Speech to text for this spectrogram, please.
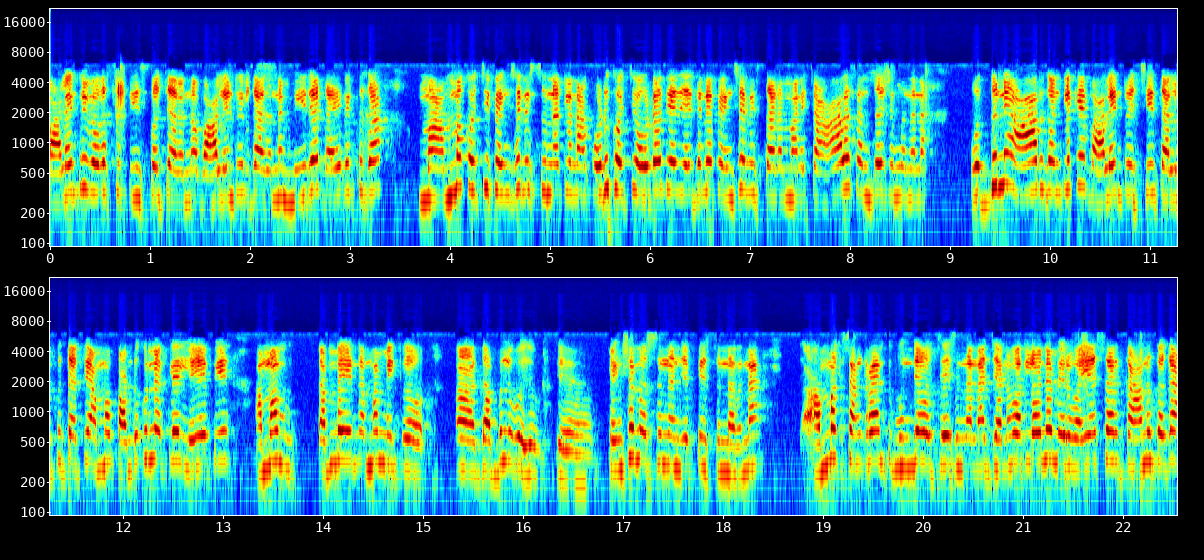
వాలంటరీ వ్యవస్థ తీసుకొచ్చారన్న? వాలంటీర్ కాదన్న మీరే డైరెక్ట్గా మా అమ్మకు వచ్చి పెన్షన్ ఇస్తున్నట్లు నా కొడుకు వచ్చి ఒకటో తేదీ అయితేనే పెన్షన్ ఇస్తాడమ్మా అని చాలా సంతోషంగా ఉందన్న. పొద్దున్నే ఆరు గంటలకే వాలంటీర్ వచ్చి తలుపు తట్టి అమ్మ పండుకున్నట్లే లేపి అమ్మ తొంభై ఏంటమ్మ మీకు డబ్బులు పెన్షన్ వస్తుందని చెప్పి ఇస్తున్నారన్న అమ్మకి సంక్రాంతి ముందే వచ్చేసిందన్న జనవరిలోనే మీరు వైఎస్ఆర్ కానుకగా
